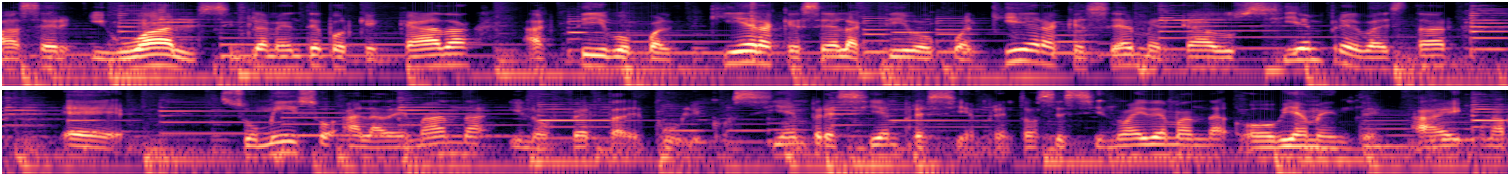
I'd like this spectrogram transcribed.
va a ser igual simplemente porque cada activo, cualquiera que sea el activo, cualquiera que sea el mercado, siempre va a estar eh, sumiso a la demanda y la oferta del público. Siempre, siempre, siempre. Entonces si no hay demanda, obviamente hay una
